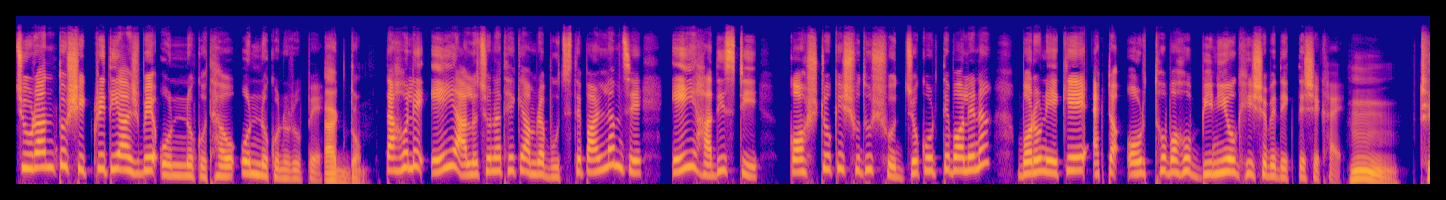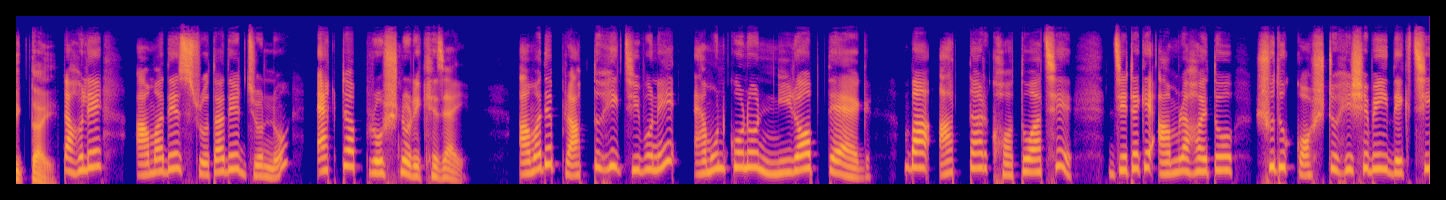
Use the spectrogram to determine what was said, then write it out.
চূড়ান্ত স্বীকৃতি আসবে অন্য কোথাও অন্য কোনো রূপে। একদম। তাহলে এই আলোচনা থেকে আমরা বুঝতে পারলাম যে এই হাদিসটি কষ্টকে শুধু সহ্য করতে বলে না বরং একে একটা অর্থবহ বিনিয়োগ হিসেবে দেখতে শেখায়। হুম। ঠিক তাই। তাহলে আমাদের শ্রোতাদের জন্য একটা প্রশ্ন রেখে যায় আমাদের প্রাপ্তহিক জীবনে এমন কোনো নীরব ত্যাগ বা আত্মার ক্ষত আছে যেটাকে আমরা হয়তো শুধু কষ্ট হিসেবেই দেখছি?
